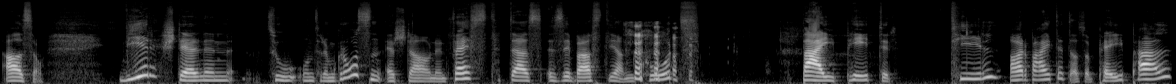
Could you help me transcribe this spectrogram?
Also, wir stellen zu unserem großen Erstaunen fest, dass Sebastian Kurz bei Peter Thiel arbeitet, also PayPal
